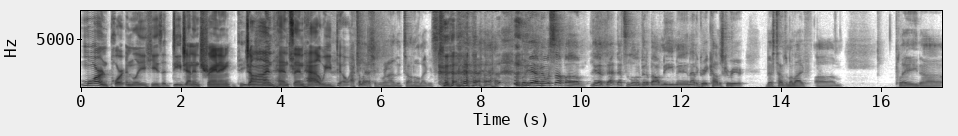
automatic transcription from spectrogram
more importantly, he's a DGen in training. DGen John Henson, how we doing? I feel like I should run out of the tunnel. Like, but yeah, man, what's up? Um, yeah, that that's a little bit about me, man. I had a great college career, best times of my life. Um, played uh,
